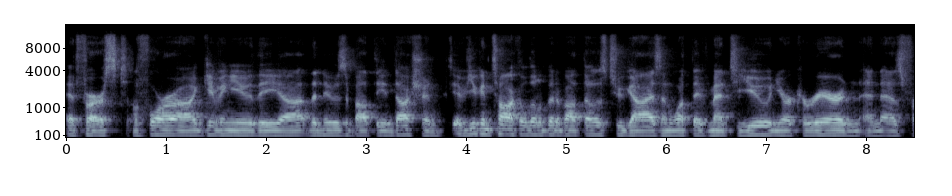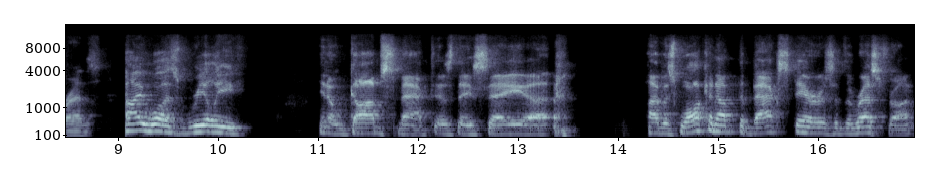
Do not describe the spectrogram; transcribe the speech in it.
at first before uh, giving you the uh, the news about the induction. If you can talk a little bit about those two guys and what they've meant to you in your career and, and as friends. I was really, you know, gobsmacked, as they say. I was walking up the back stairs of the restaurant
